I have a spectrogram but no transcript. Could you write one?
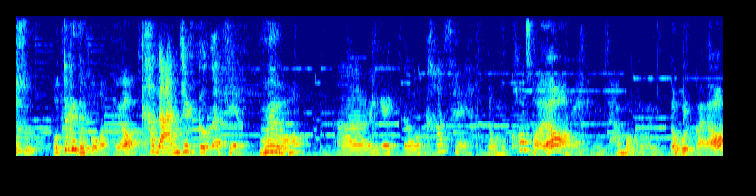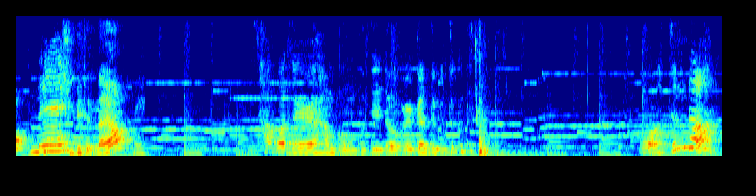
수, 어떻게 될 것 같아요? 가다앉을 것 같아요. 왜요? 아, 이게 너무 커서요. 너무 커서요? 네. 음, 자, 한번 그러면 넣어볼까요? 네. 준비됐나요? 사과를 한번 무대 넣어볼까? 두구두구두구. 와, 뜬다.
